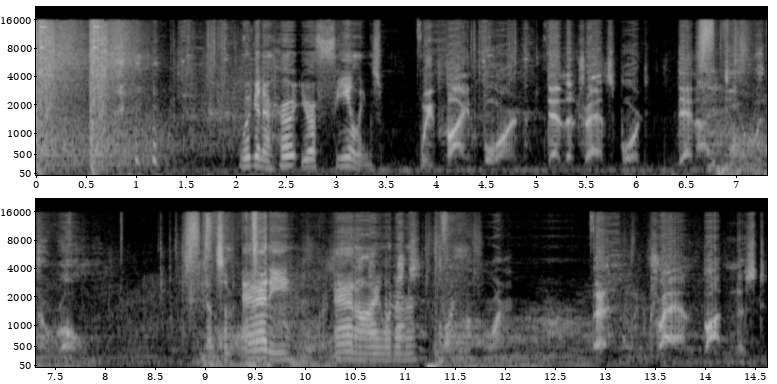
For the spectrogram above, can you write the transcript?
We're gonna hurt your feelings. We find Vorn, then the transport, then I deal with the Rome. Got some Addy, or Addi, whatever. Eh, clan botanist.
